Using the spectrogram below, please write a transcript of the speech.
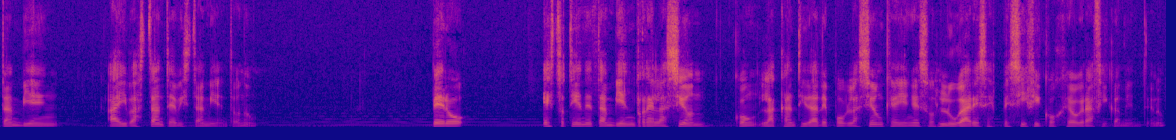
también hay bastante avistamiento, ¿no? Pero esto tiene también relación con la cantidad de población que hay en esos lugares específicos geográficamente, ¿no?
